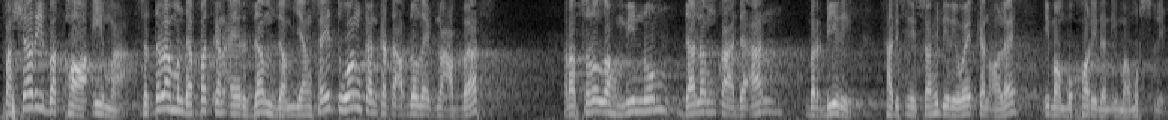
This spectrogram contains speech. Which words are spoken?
Fashari qa'ima. Setelah mendapatkan air zam-zam yang saya tuangkan kata Abdullah ibnu Abbas, Rasulullah minum dalam keadaan berdiri. Hadis ini sahih diriwayatkan oleh Imam Bukhari dan Imam Muslim.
